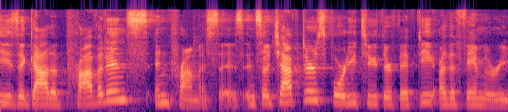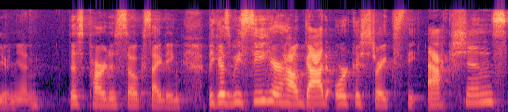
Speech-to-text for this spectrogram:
He is a God of providence and promises. And so chapters 42 through 50 are the family reunion. This part is so exciting because we see here how God orchestrates the actions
